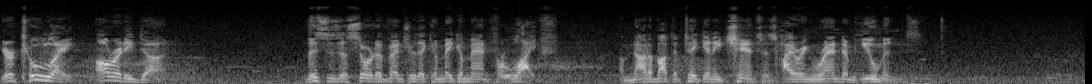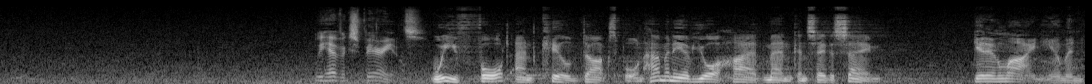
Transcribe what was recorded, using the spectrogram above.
You're too late. Already done. This is a sort of venture that can make a man for life. I'm not about to take any chances hiring random humans. We have experience. We've fought and killed Darkspawn. How many of your hired men can say the same? Get in line, human.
